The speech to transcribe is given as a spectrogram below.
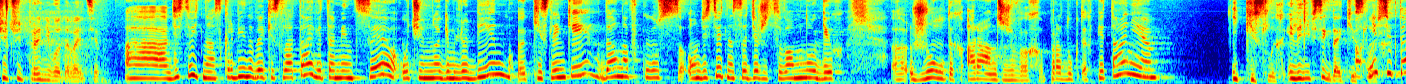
Чуть-чуть про него давайте. А, действительно, аскорбиновая кислота, витамин С, очень многим любим, кисленький да, на вкус. Он действительно содержится во многих э, желтых, оранжевых продуктах питания. И кислых? Или не всегда кислых? А, не всегда.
